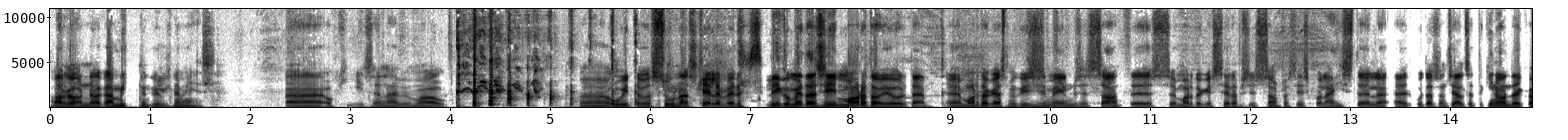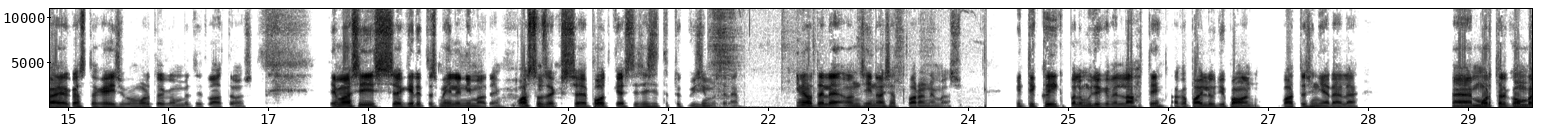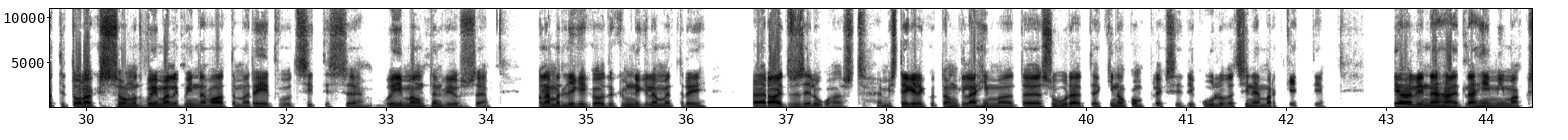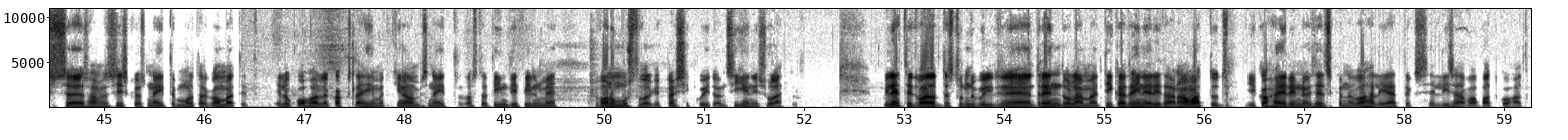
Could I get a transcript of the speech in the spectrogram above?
Argo aga... on väga mitmekülgne mees äh,. okei okay,, see läheb juba uh, huvitavas suunas. liigume edasi Mardo juurde. Äh, Mardo käest me küsisime eelmises saates, Mardo, kes elab siis San Francisco lähistel, et kuidas on sealsete kinodega ja kas ta käis juba Mortal Combatit vaatamas. tema siis kirjutas meile niimoodi, vastuseks podcast'is esitatud küsimusele. kinodele on siin asjad paranemas. mitte kõik pole muidugi veel lahti, aga paljud juba on. vaatasin järele Mortal Combatit oleks olnud võimalik minna vaatama Redwood City'sse või Mountain View'sse, mõlemad ligikaudu kümne kilomeetri äh, raadiuses elukohast, mis tegelikult ongi lähimad äh, suured kinokompleksid ja kuuluvad Cinemark ketti. hea oli näha, et lähim IMAX San Franciscos näitab Mortal Combatit. elukohale kaks lähimat kino, mis näitavad vastavat indie-filme vanu mustvalge klassikuid, on siiani suletud pileteid vaadates tundub üldine trend olema, et iga teine rida on avatud ja kahe erineva seltskonna vahele jäetakse lisavabad kohad.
